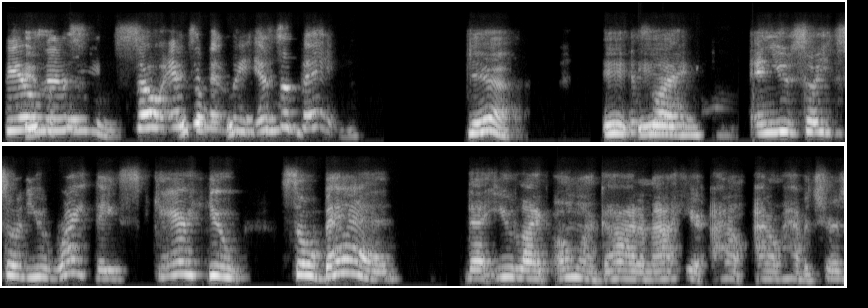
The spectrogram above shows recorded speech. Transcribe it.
feel it's this so intimately. It's a, it's a thing. Yeah. It it's is. like, and you so so you're right. They scare you so bad that you like, oh my God, I'm out here. I don't I don't have a church,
